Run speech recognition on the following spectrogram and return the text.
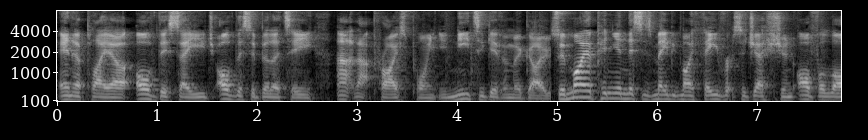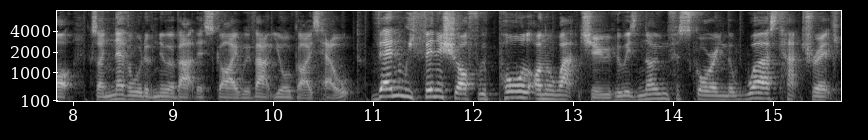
in a player of this age, of this ability at that price point. You need to give him a go. So in my opinion, this is maybe my favourite suggestion of a lot because I never would have knew about this guy without your guys' help. Then we finish off with Paul Onuachu, who is known for scoring the worst hat-trick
